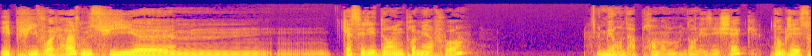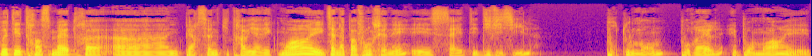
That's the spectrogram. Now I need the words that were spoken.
Et puis voilà, je me suis euh, cassé les dents une première fois, mais on apprend dans, les échecs. Donc j'ai souhaité transmettre à une personne qui travaille avec moi et ça n'a pas fonctionné et ça a été difficile pour tout le monde, pour elle et pour moi et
